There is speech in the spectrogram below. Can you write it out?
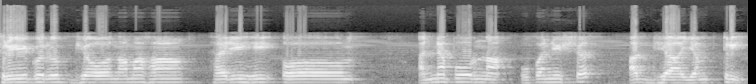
श्रीगुरुभ्यो नमः। हरिः ॐ अन्नपूर्ण उपनिषत् अध्यायं त्रि।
